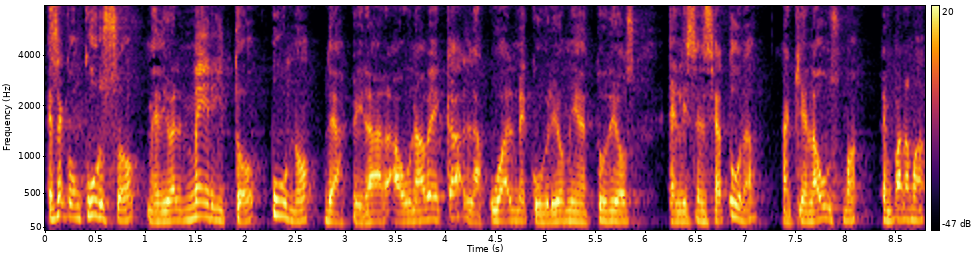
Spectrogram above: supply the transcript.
Ese concurso me dio el mérito, uno, de aspirar a una beca, la cual me cubrió mis estudios en licenciatura, aquí en la USMA, en Panamá.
